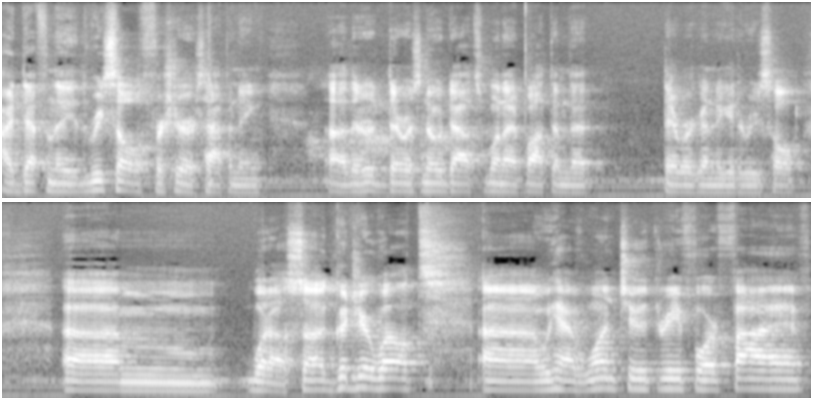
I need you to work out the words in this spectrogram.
I definitely, the resole for sure is happening. Uh, there, there was no doubts when I bought them that they were gonna get a resole. Um, what else? Uh, Goodyear welt. Uh, we have one, two, three, four, five,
